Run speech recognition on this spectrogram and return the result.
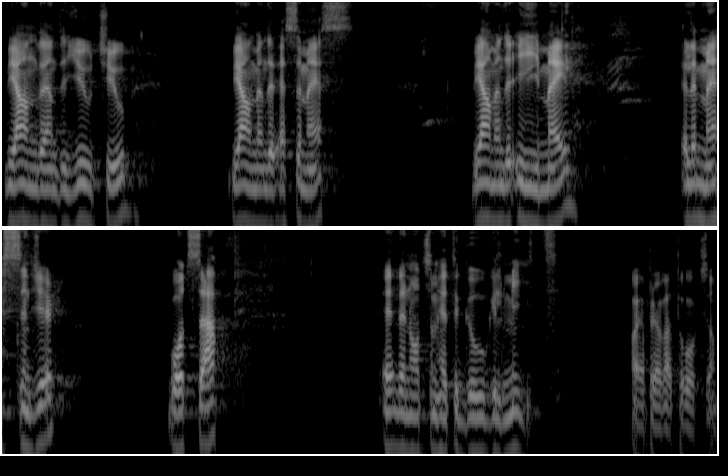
Vi använder Youtube. Vi använder sms. Vi använder e-mail eller Messenger, Whatsapp eller något som heter Google Meet. har jag prövat på också.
